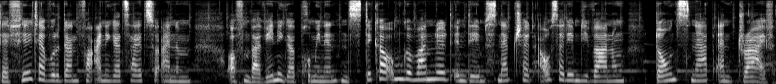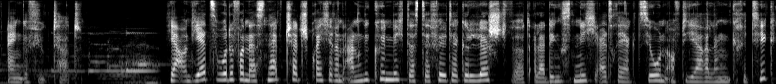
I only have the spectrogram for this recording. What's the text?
Der Filter wurde dann vor einiger Zeit zu einem offenbar weniger prominenten Sticker umgewandelt, in dem Snapchat außerdem die Warnung Don't Snap and Drive eingefügt hat. Ja, und jetzt wurde von der Snapchat-Sprecherin angekündigt, dass der Filter gelöscht wird, allerdings nicht als Reaktion auf die jahrelange Kritik,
